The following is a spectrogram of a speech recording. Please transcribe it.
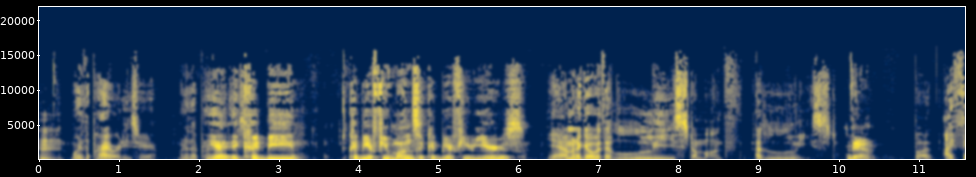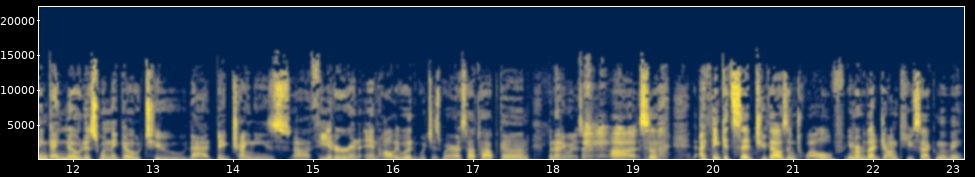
hmm. Where are the priorities here? What are the priorities? yeah, it could be could be a few months. It could be a few years. Yeah, I'm gonna go with at least a month. At least. Yeah. But I think I noticed when they go to that big Chinese uh, theater in, in Hollywood, which is where I saw Top Gun. But anyways, uh, so I think it said 2012. You remember that John Cusack movie?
